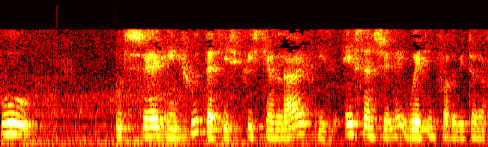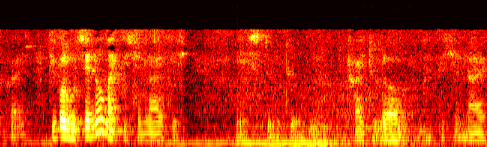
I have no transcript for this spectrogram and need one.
Who would say in truth that his Christian life is essentially waiting for the return of Christ. People would say, no, my Christian life is, is to, to try to love, my Christian life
